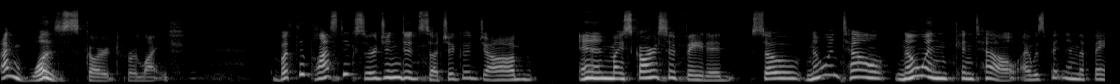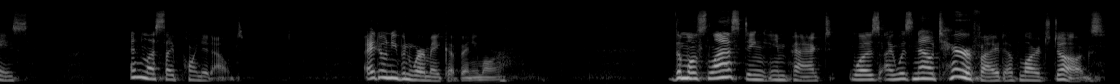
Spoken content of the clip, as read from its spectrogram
I was scarred for life. But the plastic surgeon did such a good job, and my scars have faded, so no one, tell, no one can tell I was bitten in the face unless I point it out. I don't even wear makeup anymore. The most lasting impact was I was now terrified of large dogs,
